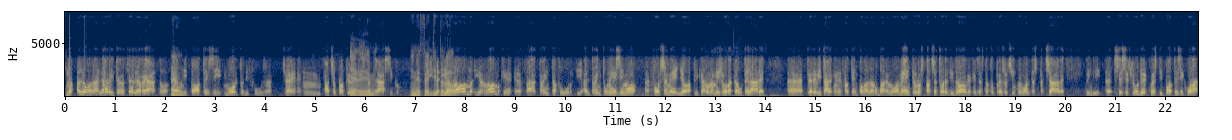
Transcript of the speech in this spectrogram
No, allora, la reiterazione del reato è mm. un'ipotesi molto diffusa, cioè mh, mm, faccio proprio il eh, classico. In effetti il, però... il, ROM, il ROM che eh, fa 30 furti, al 31esimo eh, forse è meglio applicare una misura cautelare eh, per evitare che nel frattempo vada a rubare nuovamente, o lo spacciatore di droga che è già stato preso 5 volte a spacciare. Quindi eh, se si esclude questa ipotesi qua,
